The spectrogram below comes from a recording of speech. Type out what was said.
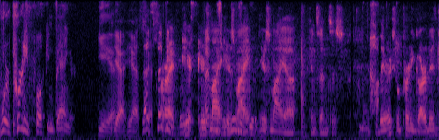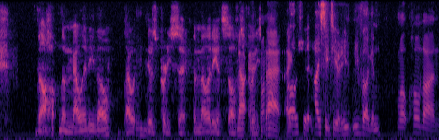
were pretty fucking banger. Yeah. Yeah. Yes. That yes. second All right, verse. here, here's my here's my here's my uh consensus. Lyrics were pretty garbage. The the melody though, that was, it was pretty sick. The melody itself Now is pretty. into that. I, Oh shit! I see tier. He, he fucking. Well, hold on.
